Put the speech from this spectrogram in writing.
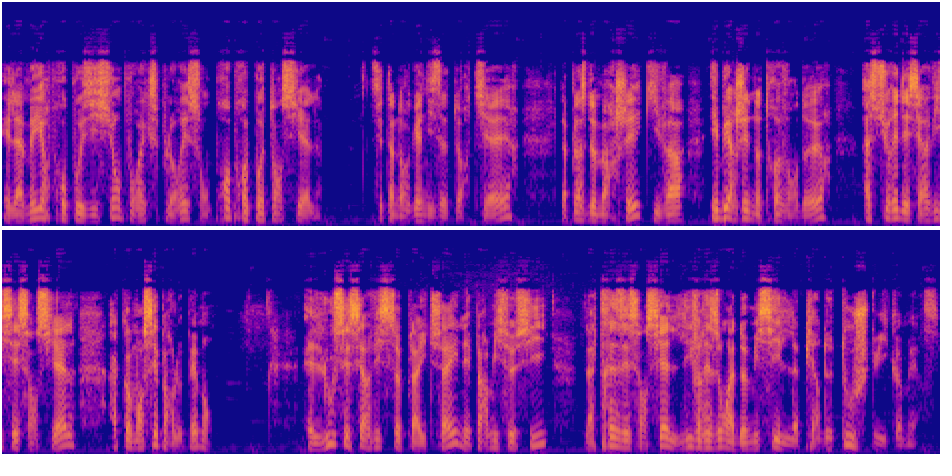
est la meilleure proposition pour explorer son propre potentiel. C'est un organisateur tiers la place de marché qui va héberger notre vendeur, assurer des services essentiels, à commencer par le paiement. Elle loue ses services supply chain et parmi ceux-ci, la très essentielle livraison à domicile, la pierre de touche du e-commerce.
